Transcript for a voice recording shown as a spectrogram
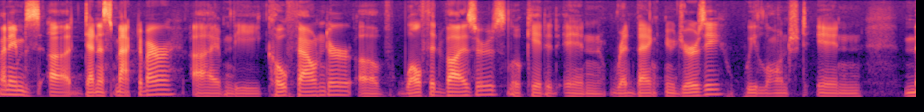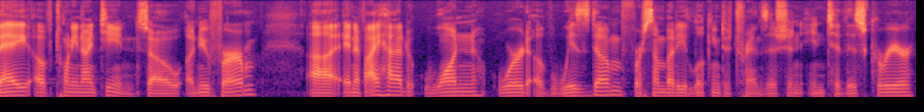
My name's uh, Dennis McNamara. I'm the co founder of Wealth Advisors located in Red Bank, New Jersey. We launched in May of 2019, so a new firm. Uh, and if I had one word of wisdom for somebody looking to transition into this career,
